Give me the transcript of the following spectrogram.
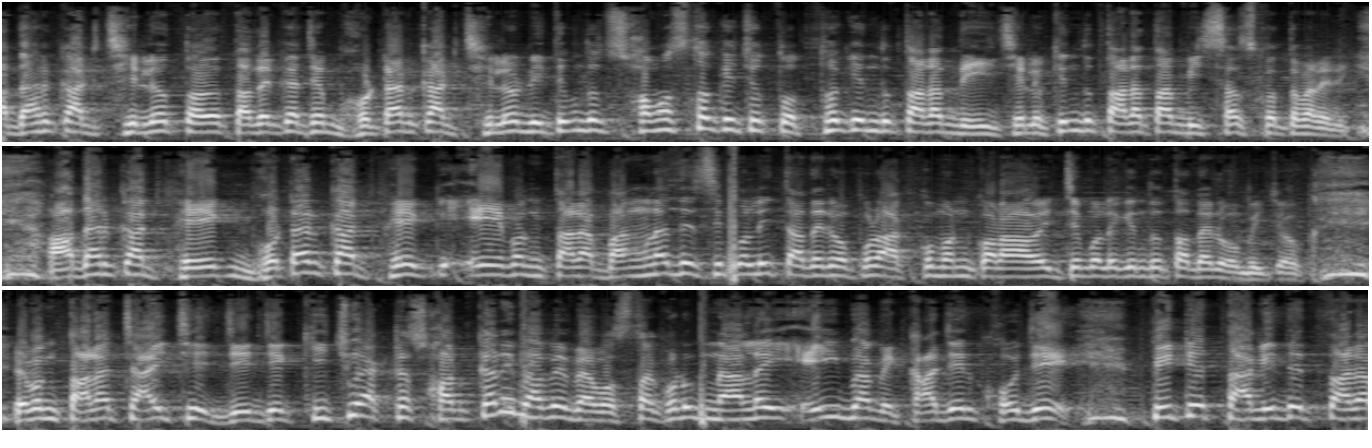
আধার কার্ড ছিল তাদের কাছে ভোটার কার্ড ছিল, রীতিমতো সমস্ত কিছু তথ্য কিন্তু তারা দিয়েছিল, কিন্তু তারা তা বিশ্বাস করতে পারেনি। Aadhaar card fake voter card fake এবং তারা বাংলাদেশি বলেই তাদের ওপর আক্রমণ করা হয়েছে বলে কিন্তু তাদের অভিযোগ। এবং তারা চাইছে যে যে কিছু একটা সরকারিভাবে ব্যবস্থা করুক, নাহলে এইভাবে কাজের খোঁজে পেটের তাগিদে তারা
